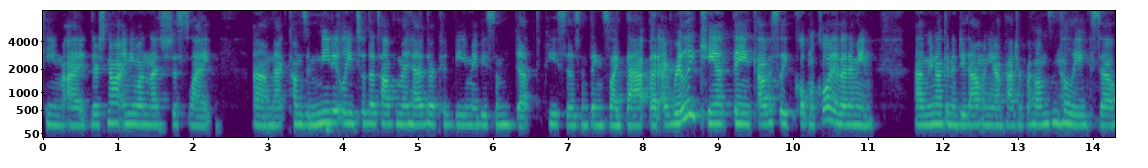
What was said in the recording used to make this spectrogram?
team. I there's not anyone that's just like um, that comes immediately to the top of my head. There could be maybe some depth pieces and things like that, but I really can't think. Obviously, Colt McCoy, but I mean, um, you're not going to do that when you have Patrick Mahomes in the league. So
